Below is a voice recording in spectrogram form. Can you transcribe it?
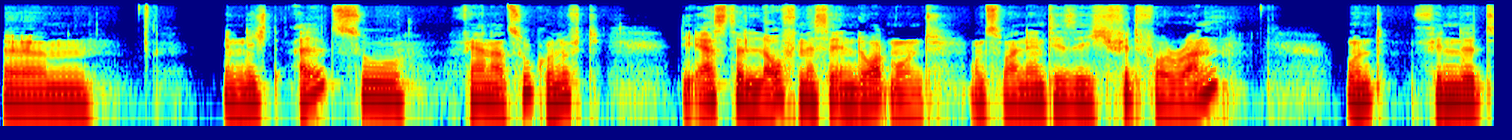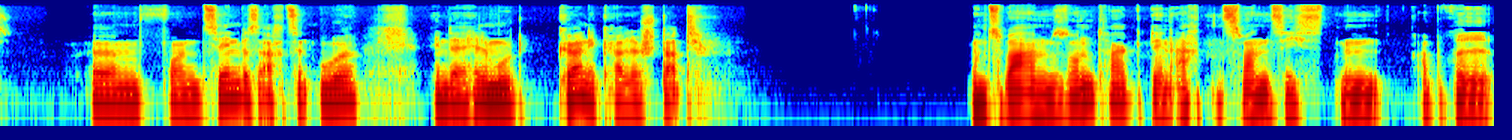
ähm, in nicht allzu ferner Zukunft die erste Laufmesse in Dortmund. Und zwar nennt die sich Fit for Run und findet ähm, von 10 bis 18 Uhr in der Helmut-Körnig-Halle statt. Und zwar am Sonntag, den 28. April.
